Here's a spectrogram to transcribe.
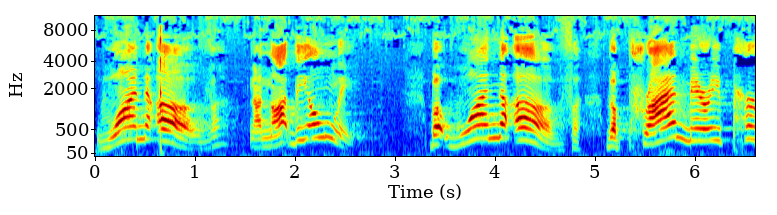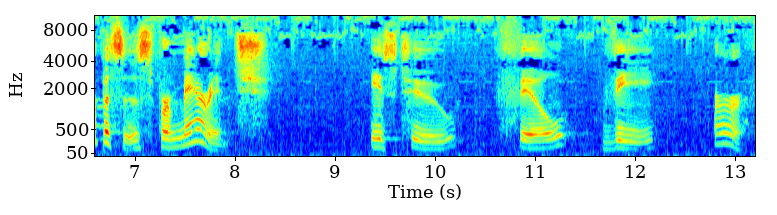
One of, now not the only, but one of the primary purposes for marriage is to fill the earth.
